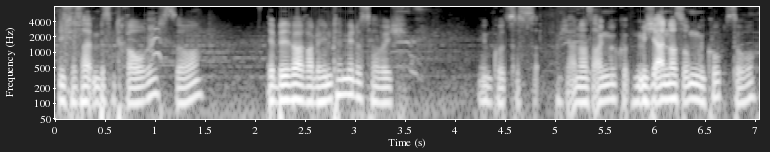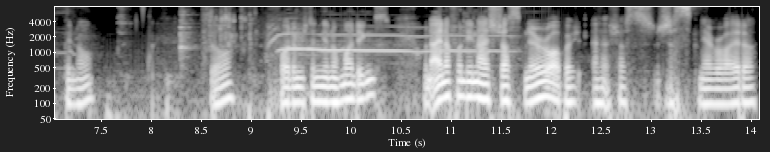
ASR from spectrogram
finde ich das halt ein bisschen traurig. So. Der Bill war gerade hinter mir, das habe ich eben kurz das mich anders angeguckt, mich anders umgeguckt, so, genau. So, bevor der mich dann hier nochmal Dings. Und einer von denen heißt Just Narrow, aber ich, äh, Just, Just Narrow, Alter.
